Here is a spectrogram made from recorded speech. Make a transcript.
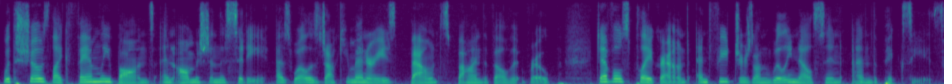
with shows like Family Bonds and Amish in the City, as well as documentaries Bounce, Behind the Velvet Rope, Devil's Playground, and features on Willie Nelson and the Pixies.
